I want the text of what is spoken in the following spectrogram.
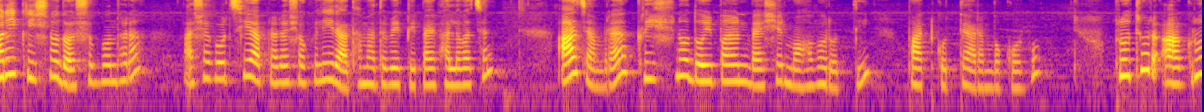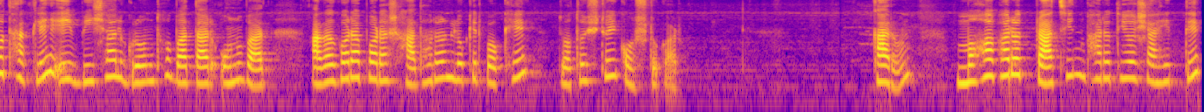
হরে কৃষ্ণ দর্শক বন্ধুরা, আশা করছি আপনারা সকলেই রাধা মাধবের কৃপায় ভালো আছেন। আজ আমরা কৃষ্ণ দ্বৈপায়ন ব্যাসের মহাভারতটি পাঠ করতে আরম্ভ করব। প্রচুর আগ্রহ থাকলে এই বিশাল গ্রন্থ বা তার অনুবাদ আগাগোড়া পড়া সাধারণ লোকের পক্ষে যথেষ্টই কষ্টকর। কারণ, মহাভারত প্রাচীন ভারতীয় সাহিত্যের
